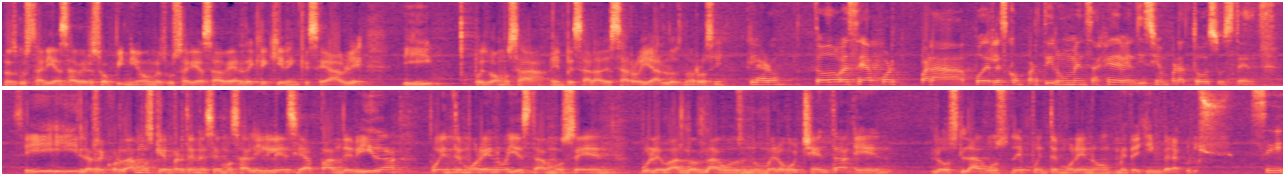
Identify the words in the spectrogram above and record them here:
nos gustaría saber su opinión, nos gustaría saber de qué quieren que se hable y pues vamos a empezar a desarrollarlos, ¿no, Rosy? Claro, todo sea por, para poderles compartir un mensaje de bendición para todos ustedes. Sí, y les recordamos que pertenecemos a la iglesia Pan de Vida, Puente Moreno, y estamos en Boulevard Los Lagos número 80 en Los Lagos de Puente Moreno, Medellín, Veracruz. Sí.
